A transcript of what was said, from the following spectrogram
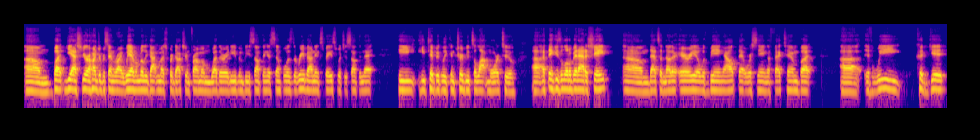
Um, but yes, you're 100% right. We haven't really gotten much production from him, whether it even be something as simple as the rebounding space, which is something that he he typically contributes a lot more to. Uh, I think he's a little bit out of shape. Um, that's another area with being out that we're seeing affect him. But uh, if we could get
